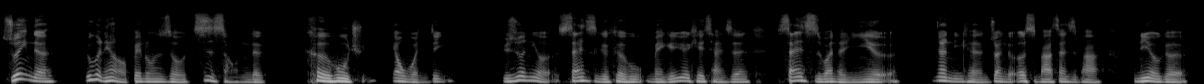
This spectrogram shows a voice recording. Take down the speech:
所以呢，如果你要有被动式收入，至少你的客户群要稳定。比如说你有三十个客户，每个月可以产生三十万的营业额，那你可能赚个二十趴、三十趴，你有个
